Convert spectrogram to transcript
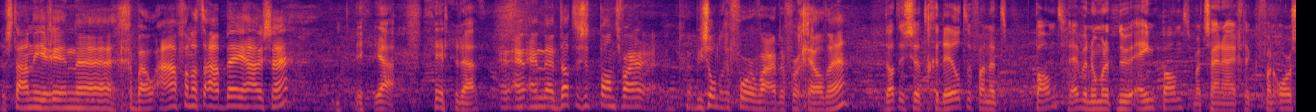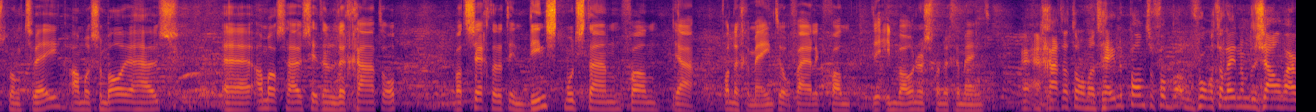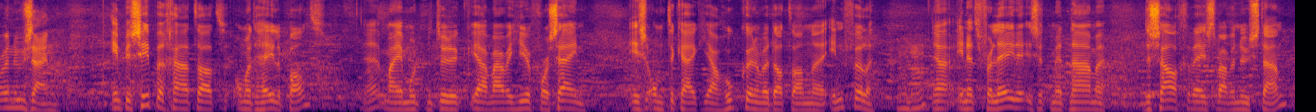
We staan hier in uh, gebouw A van het AB-huis, hè? Ja, inderdaad. En, en, en, dat is het pand waar bijzondere voorwaarden voor gelden, hè? Dat is het gedeelte van het pand. We noemen het nu één pand, maar het zijn eigenlijk van oorsprong twee. Ambras Baljehuis. Uh, Ambras zit een legaat op. Wat zegt dat het in dienst moet staan van, ja, van de gemeente of eigenlijk van de inwoners van de gemeente. En gaat dat dan om het hele pand of bijvoorbeeld alleen om de zaal waar we nu zijn? In principe gaat dat om het hele pand. Maar je moet natuurlijk, ja, waar we hiervoor zijn, is om te kijken, ja, hoe kunnen we dat dan uh, invullen? Mm ja, in het verleden is het met name de zaal geweest waar we nu staan.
